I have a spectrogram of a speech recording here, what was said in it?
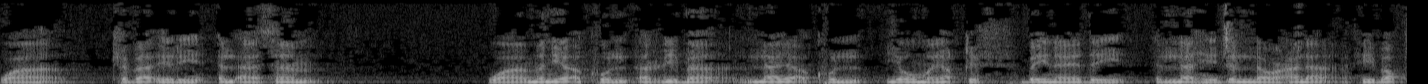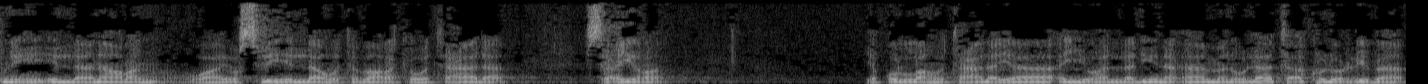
و كبائر الآثام ومن يأكل الربا لا يأكل يوم يقف بين يدي الله جل وعلا في بطنه إلا نارا ويصليه الله تبارك وتعالى سعيرا. يقول الله تعالى يا أيها الذين آمنوا لا تأكلوا الربا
